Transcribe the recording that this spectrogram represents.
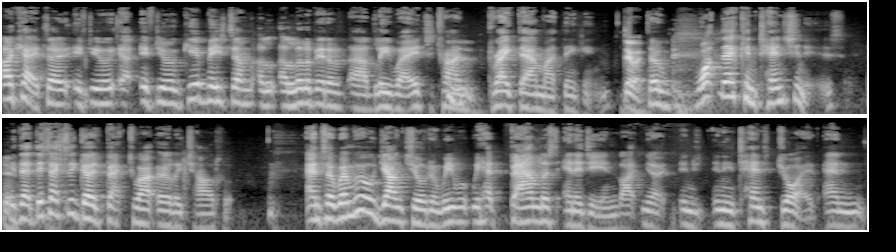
Okay, so if you uh, if you will give me some a, a little bit of uh, leeway to try and break down my thinking, Do it. So what their contention is Yeah. is that this actually goes back to our early childhood. And so when we were young children, we we had boundless energy and like you know in, in intense joy. And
